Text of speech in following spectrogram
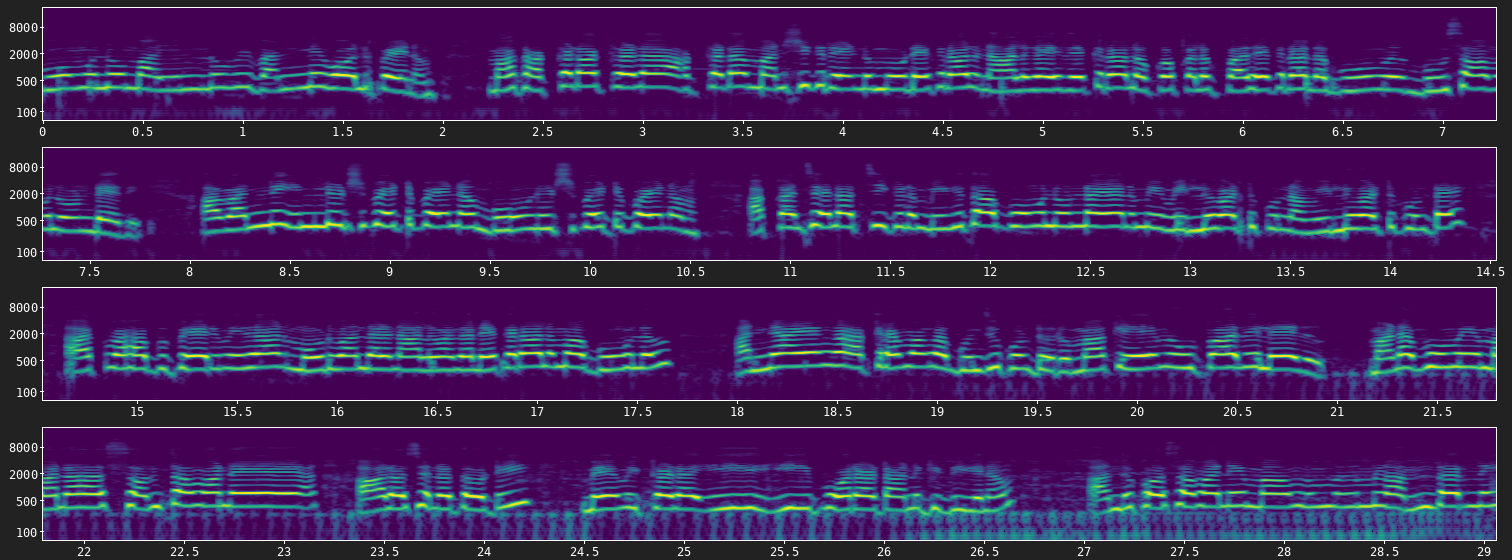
భూములు మా ఇండ్లు ఇవన్నీ కోల్పోయినాం. మాకు అక్కడక్కడ అక్కడ మనిషికి రెండు మూడు ఎకరాలు నాలుగైదు ఎకరాలు ఒక్కొక్కరికి పది ఎకరాల భూ భూస్వాములు ఉండేది. అవన్నీ ఇండ్లు ఇడిచిపెట్టిపోయినాం భూములు ఇడిచిపెట్టిపోయినాం. అక్కంచేలు వచ్చి ఇక్కడ మిగతా భూములు ఉన్నాయని మేము ఇల్లు కట్టుకున్నాం. ఇల్లు కట్టుకుంటే ఆక్వా హబ్ పేరు మీద మూడు వందల నాలుగు వందల ఎకరాలు మా భూములు అన్యాయంగా అక్రమంగా గుంజుకుంటారు మాకు ఏమి ఉపాధి లేదు. మన భూమి మన సొంతం అనే ఆలోచనతోటి మేము ఇక్కడ ఈ ఈ పోరాటానికి దిగినాం. అందుకోసమని మమ్మల్ని అందరినీ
